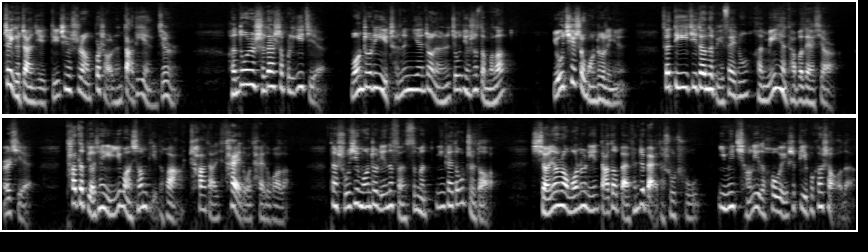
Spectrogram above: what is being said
这个战绩的确是让不少人大跌眼镜儿。很多人实在是不理解王哲林与陈真坚这两人究竟是怎么了，尤其是王哲林，在第一阶段的比赛中，很明显他不在线儿，而且他的表现与以往相比的话，差的太多太多了。但熟悉王哲林的粉丝们应该都知道，想要让王哲林达到百分之百的输出，一名强力的后卫是必不可少的。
